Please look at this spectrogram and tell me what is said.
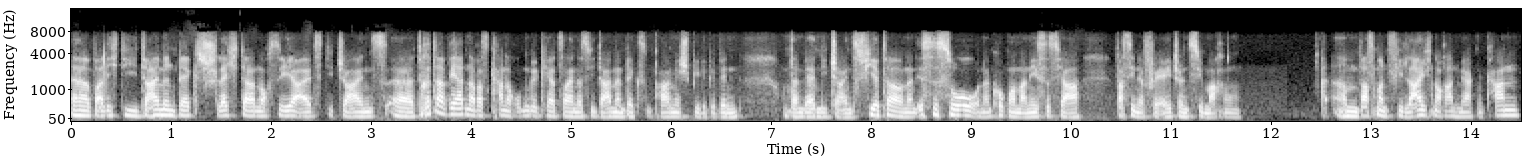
äh, weil ich die Diamondbacks schlechter noch sehe als die Giants äh, Dritter werden, aber es kann auch umgekehrt sein, dass die Diamondbacks ein paar mehr Spiele gewinnen. Und dann werden die Giants Vierter und dann ist es so. Und dann gucken wir mal nächstes Jahr, was sie in der Free Agency machen. Ähm, was man vielleicht noch anmerken kann,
